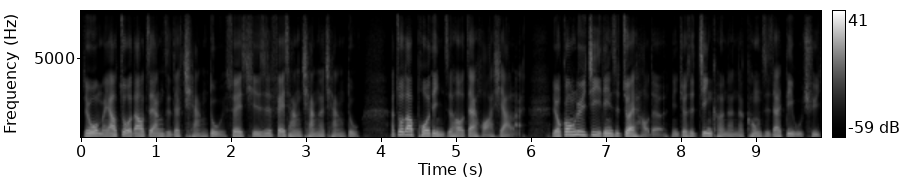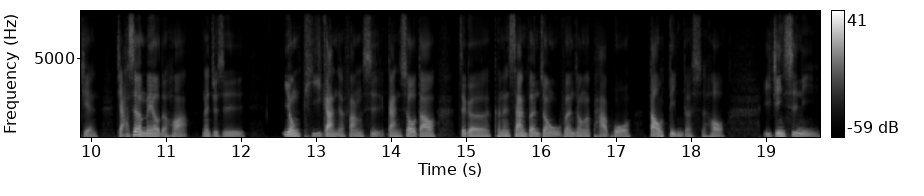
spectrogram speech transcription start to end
所以我们要做到这样子的强度，所以其实是非常强的强度。那做到坡顶之后再滑下来，有功率计一定是最好的，你就是尽可能的控制在第五区间。假设没有的话，那就是用体感的方式感受到这个可能三分钟、五分钟的爬坡到顶的时候，已经是你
